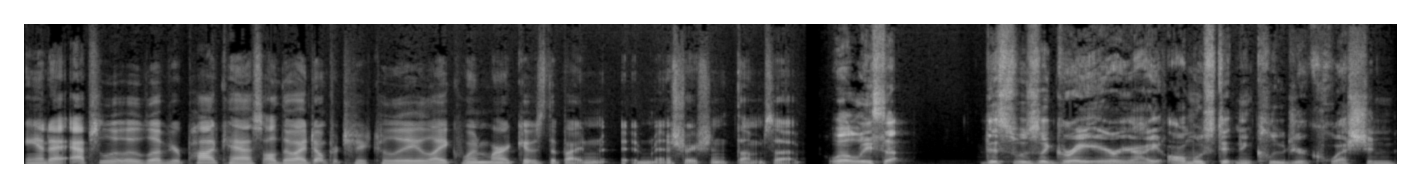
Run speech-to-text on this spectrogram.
And I absolutely love your podcast, although I don't particularly like when Mark gives the Biden administration thumbs up. Well, Lisa, this was a gray area. I almost didn't include your question.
